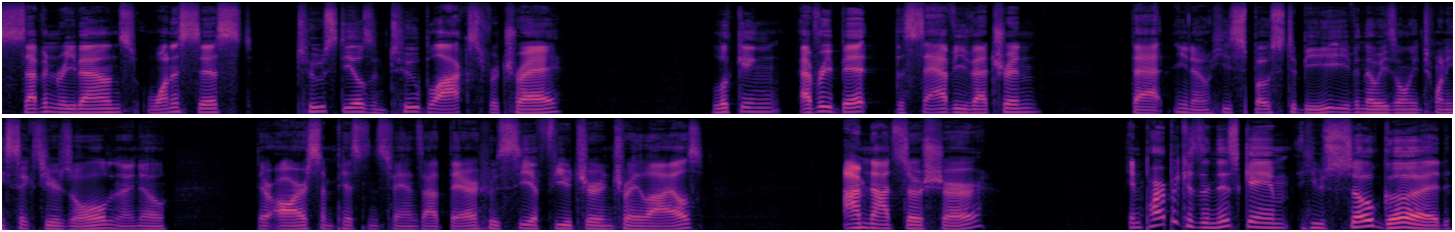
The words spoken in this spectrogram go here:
seven rebounds, one assist, two steals, and two blocks for Trey. Looking every bit the savvy veteran that, you know, he's supposed to be, even though he's only 26 years old. And I know there are some Pistons fans out there who see a future in Trey Lyles. I'm not so sure. In part because in this game, he was so good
